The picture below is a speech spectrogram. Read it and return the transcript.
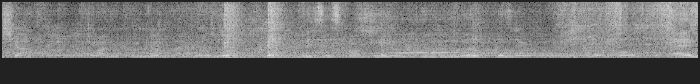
Shop around the corner of like Rosemont, there's this fucking milk in there, bro. That is.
